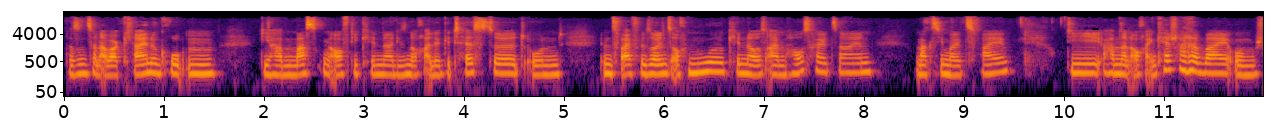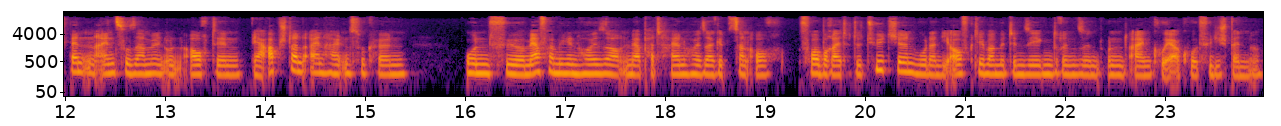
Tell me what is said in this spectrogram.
Da sind es dann aber kleine Gruppen, die haben Masken auf die Kinder, die sind auch alle getestet und im Zweifel sollen es auch nur Kinder aus einem Haushalt sein, maximal zwei. Die haben dann auch einen Kescher dabei, um Spenden einzusammeln und auch den ja, Abstand einhalten zu können. Und für Mehrfamilienhäuser und Mehrparteienhäuser gibt's dann auch vorbereitete Tütchen, wo dann die Aufkleber mit dem Segen drin sind und ein QR-Code für die Spende.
